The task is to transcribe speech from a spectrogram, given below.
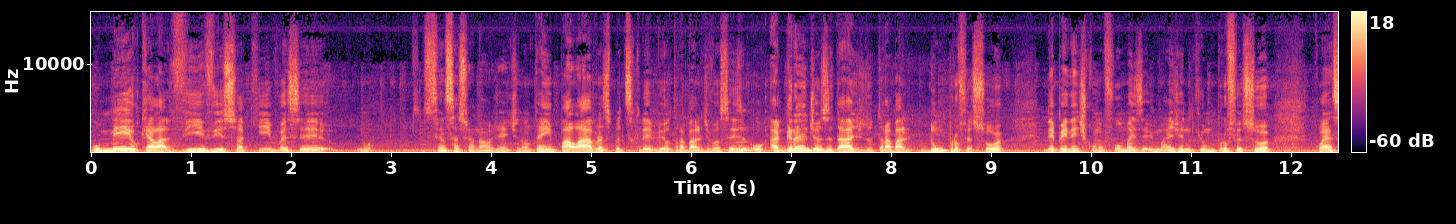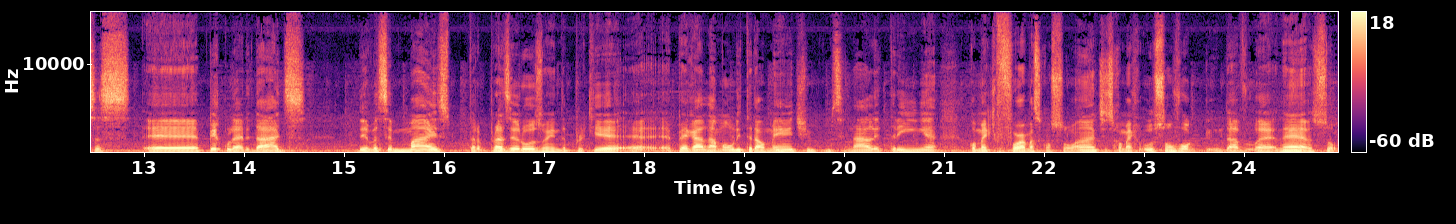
o meio que ela vive, isso aqui vai ser sensacional, gente. Não tem palavras para descrever o trabalho de vocês, a grandiosidade do trabalho de um professor, independente como for, mas eu imagino que um professor com essas é, peculiaridades deva ser mais prazeroso ainda, porque é, é, pegar na mão literalmente, ensinar a letrinha, como é que forma as consoantes, como é que o som da, é, né, o som,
